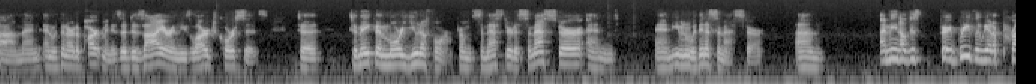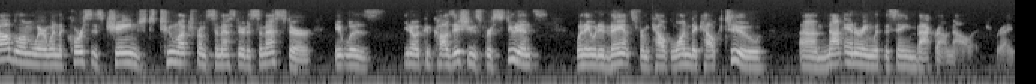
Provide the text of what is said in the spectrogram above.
um, and and within our department is a desire in these large courses to to make them more uniform from semester to semester and and even within a semester. Um, I mean, I'll just very briefly, we had a problem where when the courses changed too much from semester to semester, it was, you know, it could cause issues for students when they would advance from Calc 1 to Calc 2 um, not entering with the same background knowledge, right?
